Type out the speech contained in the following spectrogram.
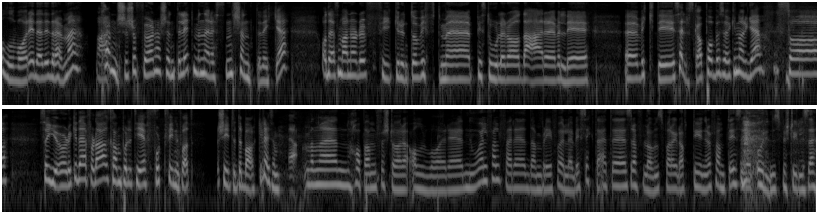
alvoret i det de drev med. Kanskje sjåføren har skjønt det litt, men resten skjønte det ikke. Og det som er når du fyker rundt og vifter med pistoler, og det er eh, veldig eh, viktig selskap på besøk i Norge, så, så gjør du ikke det, for da kan politiet fort finne på at skyte tilbake, liksom. Ja, men jeg håper de forstår alvoret nå, i alle fall, for eh, de blir foreløpig sikta etter straffelovens paragraf 950, som er ordensforstyrrelse.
